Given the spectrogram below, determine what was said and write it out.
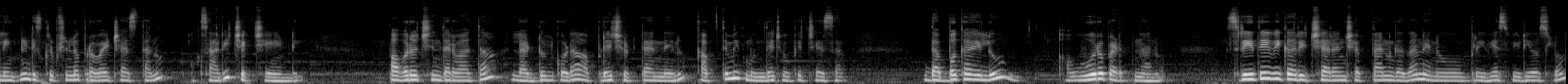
లింక్ని డిస్క్రిప్షన్లో ప్రొవైడ్ చేస్తాను. ఒకసారి చెక్ చేయండి. పవర్ వచ్చిన తర్వాత లడ్డూలు కూడా అప్పుడే చుట్టాను నేను. కాకపోతే మీకు ముందే చూపించేశా. దబ్బకాయలు ఊర పెడుతున్నాను. శ్రీదేవి గారు ఇచ్చారని చెప్పాను కదా నేను ప్రీవియస్ వీడియోస్లో.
